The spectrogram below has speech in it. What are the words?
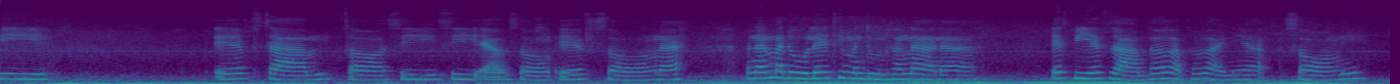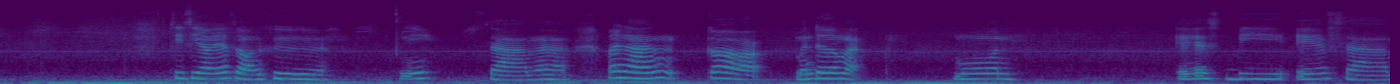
B F สามต่อ C C L สอง F สองนะเพราะนั้นมาดูเลขที่มันดุลข้างหน้านะ S B F สามเท่ากับเท่าไหร่เนี่ยสองนี่ C C L F สองคือนี่สามนะคะ เพราะนั้นก็เหมือนเดิมอะโมล S B F สาม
